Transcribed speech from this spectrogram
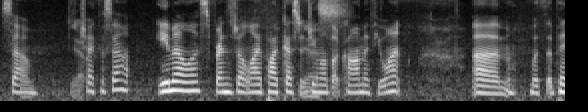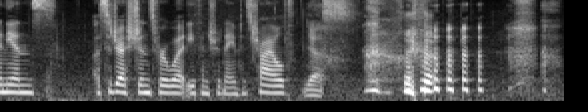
So Yeah. check us out. Email us, friends don't lie podcast at Yes. gmail.com if you want, um, with opinions, uh, suggestions for what Ethan should name his child. yes.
